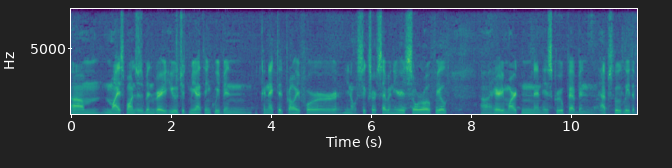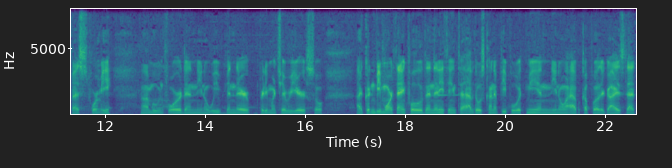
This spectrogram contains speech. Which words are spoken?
um, my sponsors have been very huge with me. I think we've been connected probably for, you know, six or seven years. So, Oilfield, uh, Harry Martin and his group have been absolutely the best for me uh, moving forward, and you know we've been there pretty much every year. So I couldn't be more thankful than anything to have those kind of people with me, and you know I have a couple other guys that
